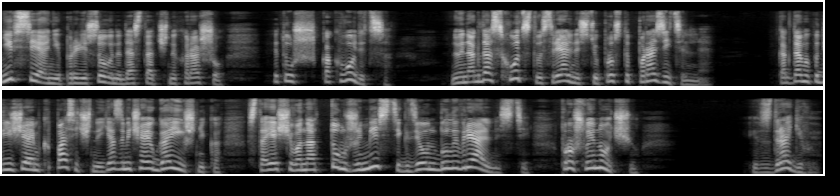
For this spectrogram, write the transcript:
Не все они прорисованы достаточно хорошо, это уж как водится, но иногда сходство с реальностью просто поразительное. Когда мы подъезжаем к Пасечной, я замечаю гаишника, стоящего на том же месте, где он был и в реальности, прошлой ночью, и вздрагиваю.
